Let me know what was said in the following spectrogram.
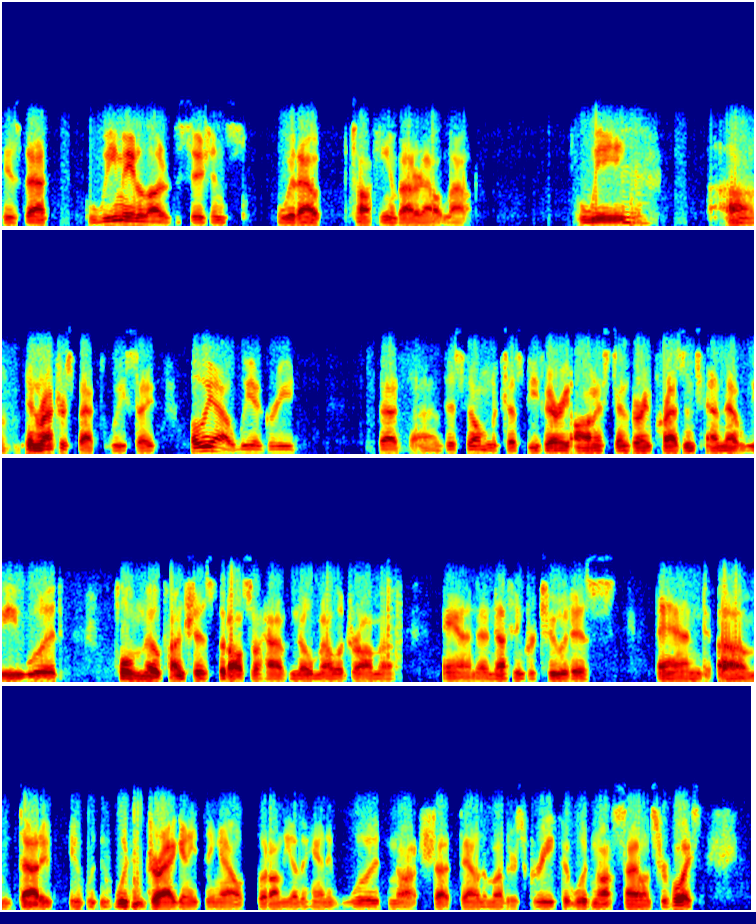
is that we made a lot of decisions without talking about it out loud. We, mm-hmm. uh, in retrospect, we say, "Oh yeah, we agreed that uh, this film would just be very honest and very present, and that we would pull no punches, but also have no melodrama and uh, nothing gratuitous, and um, that it, it, it wouldn't drag anything out. But on the other hand, it would not shut down a mother's grief. It would not silence her voice.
